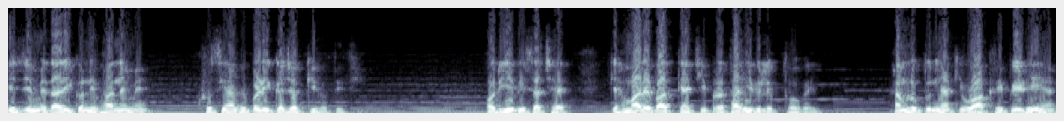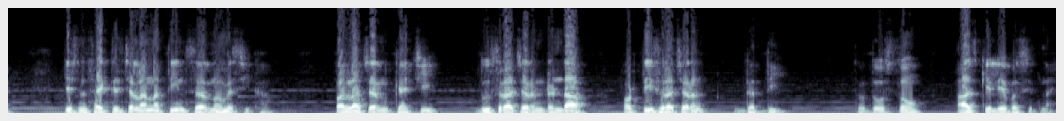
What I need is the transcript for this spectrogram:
इस ज़िम्मेदारी को निभाने में खुशियाँ भी बड़ी गजब की होती थी। और यह भी सच है कि हमारे बाद कैंची प्रथा ही विलुप्त हो गई। हम लोग दुनिया की वो आखिरी पीढ़ी हैं जिसने साइकिल चलाना तीन चरणों में सीखा। पहला चरण कैंची दूसरा चरण डंडा और तीसरा चरण गद्दी। तो दोस्तों आज के लिए बस इतना ही।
